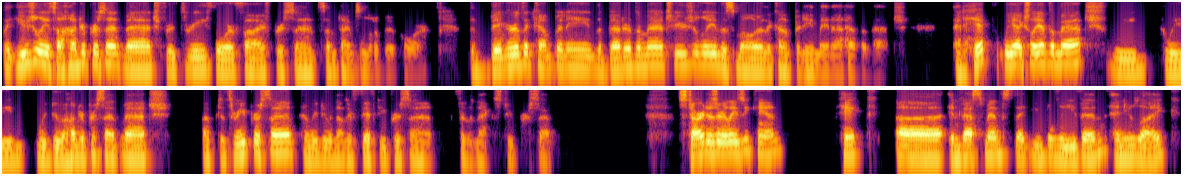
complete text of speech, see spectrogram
But usually it's a 100% match for three, four, 5%, sometimes a little bit more. The bigger the company, the better the match usually, the smaller the company may not have a match. At HIP, we actually have a match. We, we, we do a 100% match up to 3%, and we do another 50% for the next 2%. Start as early as you can. Pick uh, investments that you believe in and you like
